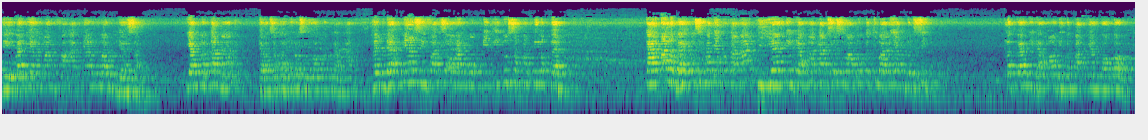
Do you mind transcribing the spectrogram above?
hewan yang manfaatnya luar biasa. Yang pertama, dalam satu hadis Rasulullah menerangkan, hendaknya sifat seorang mukmin itu seperti lebah. Karena lebah itu sifat yang pertama, dia tidak makan sesuatu kecuali yang bersih. Lebah tidak mau di tempat yang kotor.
